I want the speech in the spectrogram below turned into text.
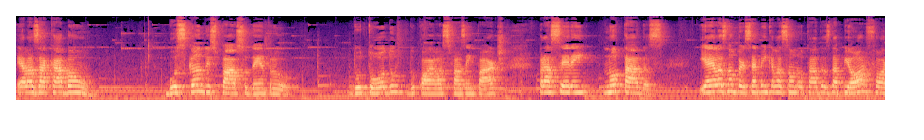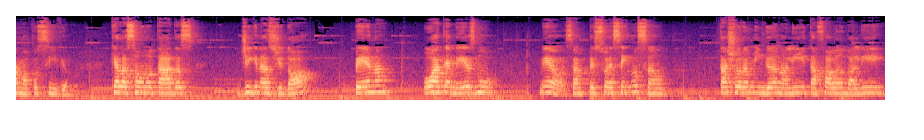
elas acabam buscando espaço dentro do todo do qual elas fazem parte para serem notadas. E aí elas não percebem que elas são notadas da pior forma possível, que elas são notadas dignas de dó, pena ou até mesmo, meu, essa pessoa é sem noção. Tá chorando engano ali, tá falando ali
